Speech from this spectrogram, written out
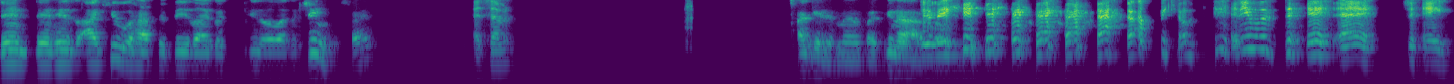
Then then his IQ will have to be like a you know like a genius, right? At seven. I get it, man, but you know. and he was dead ass, Jay.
